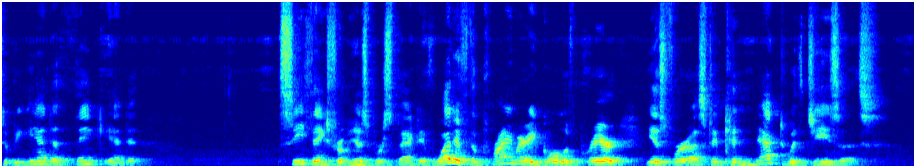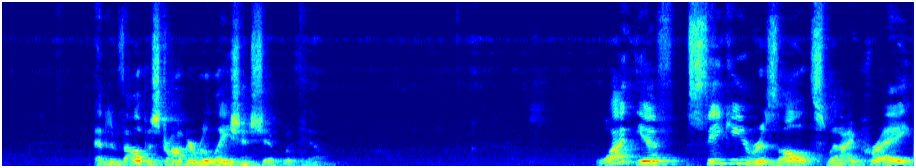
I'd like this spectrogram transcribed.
to begin to think and to see things from his perspective? What if the primary goal of prayer is for us to connect with Jesus and develop a stronger relationship with him? What if seeking results when I pray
